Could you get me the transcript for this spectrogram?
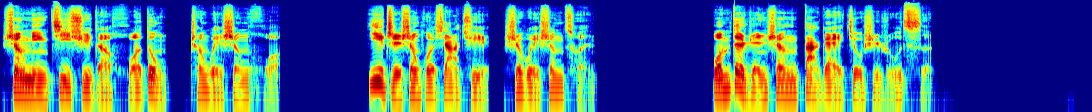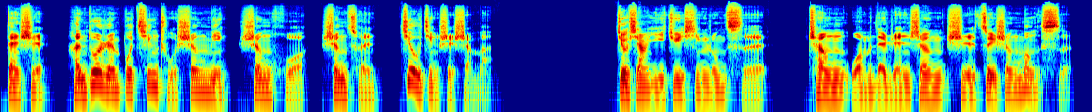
生命继续的活动称为生活，一直生活下去是为生存。我们的人生大概就是如此。但是很多人不清楚生命、生活、生存究竟是什么。就像一句形容词称我们的人生是醉生梦死。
